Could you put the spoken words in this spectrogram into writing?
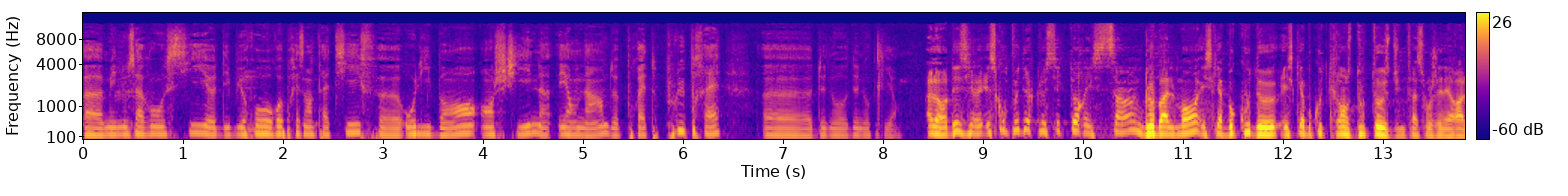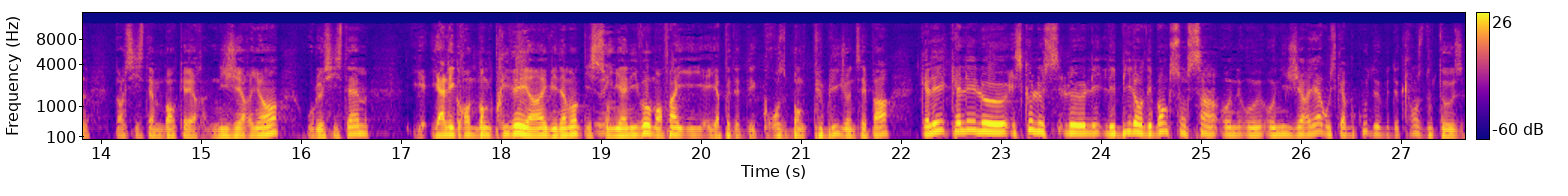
Euh, mais nous avons aussi euh, des bureaux mm. représentatifs euh, au Liban, en Chine et en Inde pour être plus près de, nos, de nos clients. Alors, Désiré, est-ce qu'on peut dire que le secteur est sain globalement? Est-ce qu'il y a beaucoup de, est-ce qu'il y a beaucoup de créances douteuses d'une façon générale dans le système bancaire nigérian ou le système il y a les grandes banques privées, hein, évidemment, qui se sont mis à niveau, mais enfin, il y a peut-être des grosses banques publiques, je ne sais pas. Quel est, quel est le, est-ce que le, les, bilans des banques sont sains au, au, Nigeria ou est-ce qu'il y a beaucoup de, de créances douteuses?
